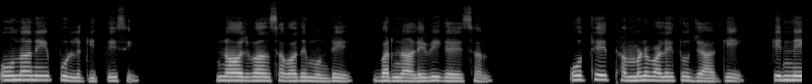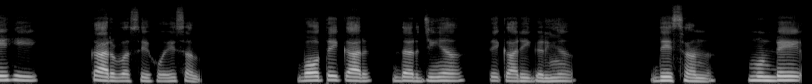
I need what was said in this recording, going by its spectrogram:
ਉਹਨਾਂ ਨੇ ਭੁੱਲ ਕੀਤੀ ਸੀ। ਨੌਜਵਾਨ ਸਭਾ ਦੇ ਮੁੰਡੇ ਬਰਨਾਲੇ ਵੀ ਗਏ ਸਨ। ਉੱਥੇ ਥੰਮਣ ਵਾਲੇ ਤੋਂ ਜਾ ਕੇ ਕਿੰਨੇ ਹੀ ਘਰ ਵਸੇ ਹੋਏ ਸਨ। ਬਹੁਤੇ ਘਰ ਦਰਜੀਆਂ ਤੇ ਕਾਰੀਗਰੀਆਂ ਦੇ ਸਨ। ਮੁੰਡੇ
